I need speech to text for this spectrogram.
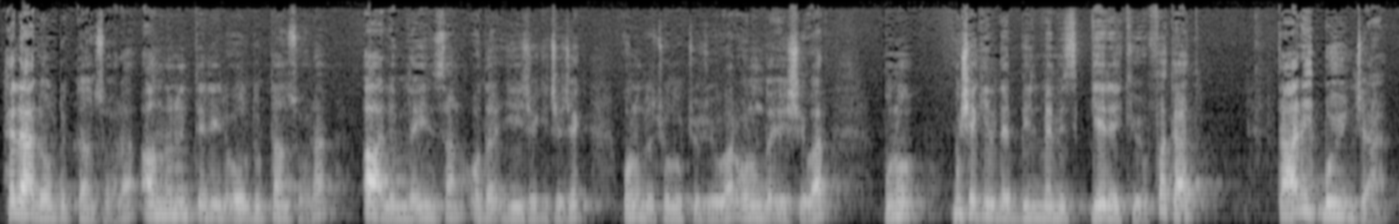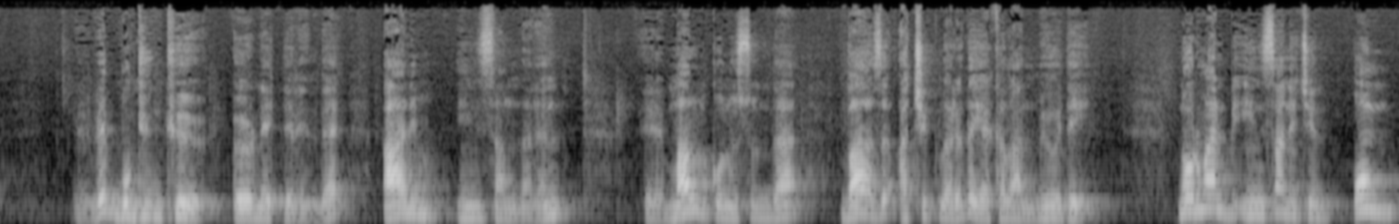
Helal olduktan sonra, alnının teriyle olduktan sonra alimde insan o da yiyecek içecek onun da çoluk çocuğu var, onun da eşi var. Bunu bu şekilde bilmemiz gerekiyor. Fakat tarih boyunca e, ve bugünkü örneklerinde alim insanların e, mal konusunda bazı açıkları da yakalanmıyor değil. Normal bir insan için 10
